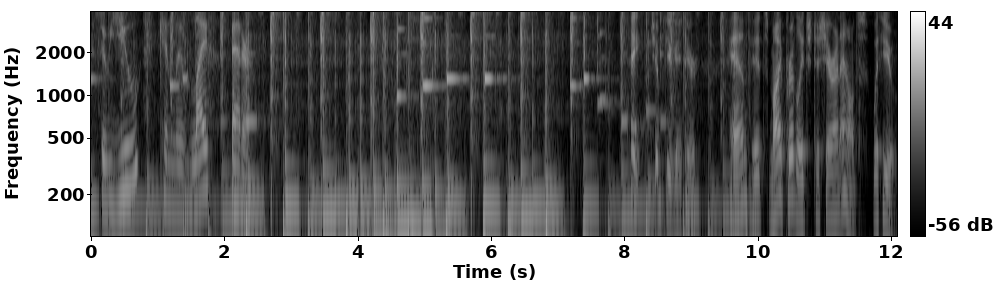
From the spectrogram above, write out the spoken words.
so you can live life better. Hey, Jim Fugate here, and it's my privilege to share an ounce with you.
